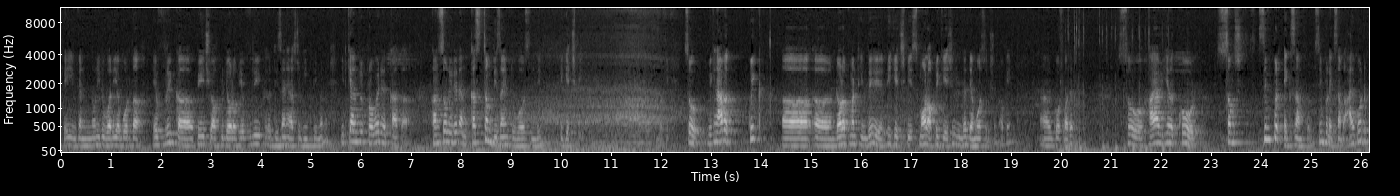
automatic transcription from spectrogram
okay you can no need to worry about the every uh, page you have to develop every uh, design has to be implemented it can be provided uh, consolidated and custom designed towards in the php okay so we can have a quick uh, development in the php small application in the demo section okay i'll go further so i have here code some simple example simple example i'm going to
